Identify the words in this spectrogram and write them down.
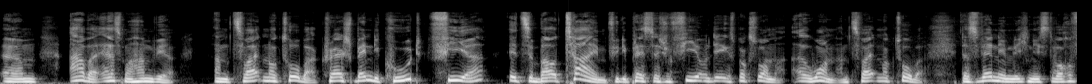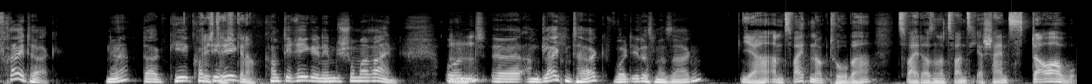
Ähm, aber erstmal haben wir am 2. Oktober Crash Bandicoot 4 It's About Time für die PlayStation 4 und die Xbox One, äh, One am 2. Oktober. Das wäre nämlich nächste Woche Freitag. Ne? Da kommt, die Richtig, Regel, genau. kommt die Regel nämlich schon mal rein. Und äh, am gleichen Tag, wollt ihr das mal sagen? Ja, am 2. Oktober 2020 erscheint Star,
